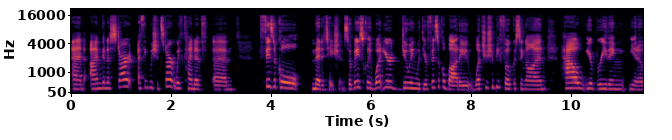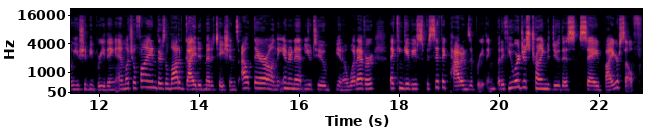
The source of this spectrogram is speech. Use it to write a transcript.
And I'm going to start, I think we should start with kind of um, physical meditation. So basically, what you're doing with your physical body, what you should be focusing on, how you're breathing, you know, you should be breathing. And what you'll find, there's a lot of guided meditations out there on the internet, YouTube, you know, whatever, that can give you specific patterns of breathing. But if you are just trying to do this, say, by yourself,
